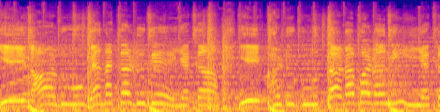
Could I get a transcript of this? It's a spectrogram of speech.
ఏనాడు వెనకడుగేయక ఏ అడుగు తడబడనీయక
